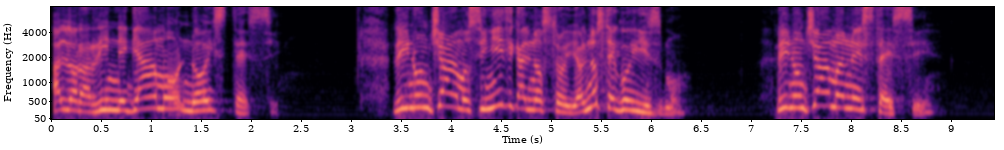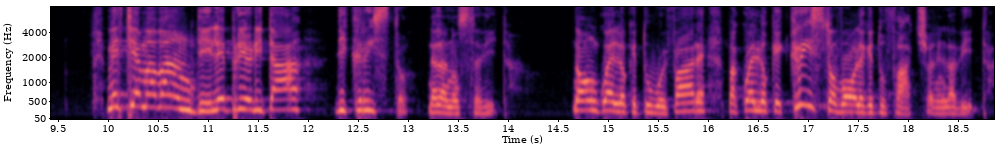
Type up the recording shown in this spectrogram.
Allora rinneghiamo noi stessi. Rinunciamo significa il nostro io, il nostro egoismo. Rinunciamo a noi stessi. Mettiamo avanti le priorità di Cristo nella nostra vita. Non quello che tu vuoi fare, ma quello che Cristo vuole che tu faccia nella vita.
